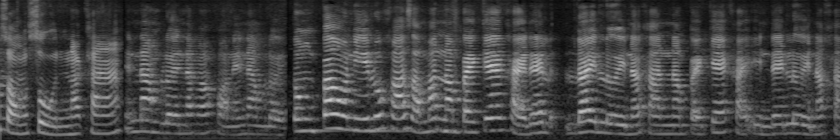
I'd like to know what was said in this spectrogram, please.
8520นะคะ แนะนำเลยนะคะ ขอแนะนำเลย ตรงเป้านี้ลูกค้าสามารถนำไปแก้ไขได้ได้เลยนะคะนำไปแก้ไขเองได้เลยนะคะ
